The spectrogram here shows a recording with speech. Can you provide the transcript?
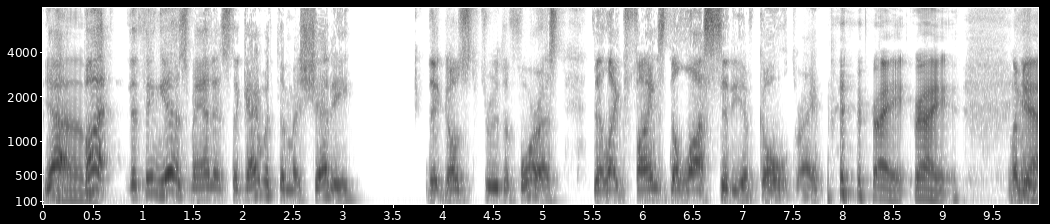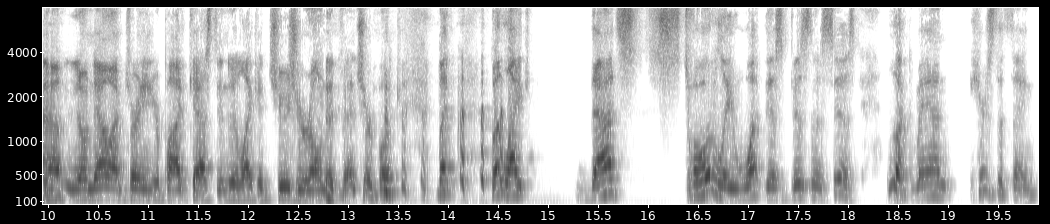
Yeah, Um, but the thing is, man, it's the guy with the machete that goes through the forest that like finds the lost city of gold, right? right right I mean, Yeah. now, you know, now I'm turning your podcast into like a choose your own adventure book. but but like that's totally what this business is. Look, man, here's the thing.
